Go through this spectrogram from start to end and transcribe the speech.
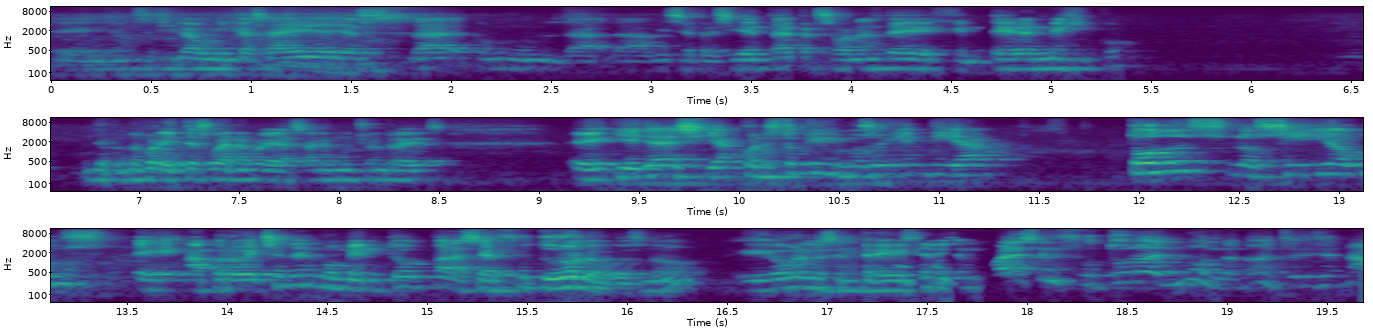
eh, no sé si la ubicas a ella, ella es la, como la, vicepresidenta de personas de Gentera en México. De pronto por ahí te suena, pero ya sale mucho en redes. Eh, y ella decía, con esto que vivimos hoy en día, todos los CEOs eh, aprovechan el momento para ser futurólogos, ¿no? Y digo, en las entrevistas dicen, ¿cuál es el futuro del mundo? ¿no? Entonces dicen, no,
